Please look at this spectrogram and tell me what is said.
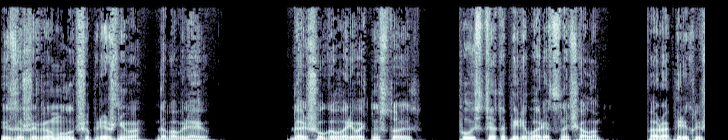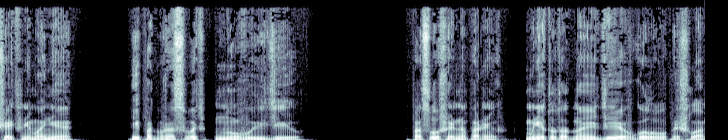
и заживем лучше прежнего, добавляю. Дальше уговаривать не стоит. Пусть это переварят сначала. Пора переключать внимание и подбрасывать новую идею. Послушай, напарник, мне тут одна идея в голову пришла.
